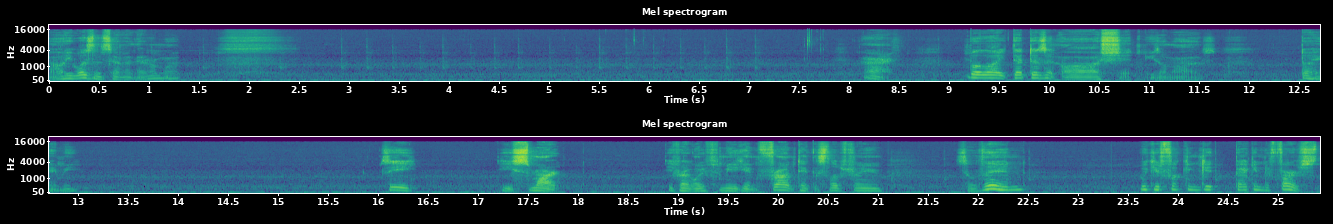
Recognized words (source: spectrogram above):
Oh, he was in seven. Never mind. Alright. But like that doesn't oh shit, he's on my eyes. Don't hit me. See, he's smart. He's probably wait for me to get in front, take the slipstream. So then we could fucking get back into first.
